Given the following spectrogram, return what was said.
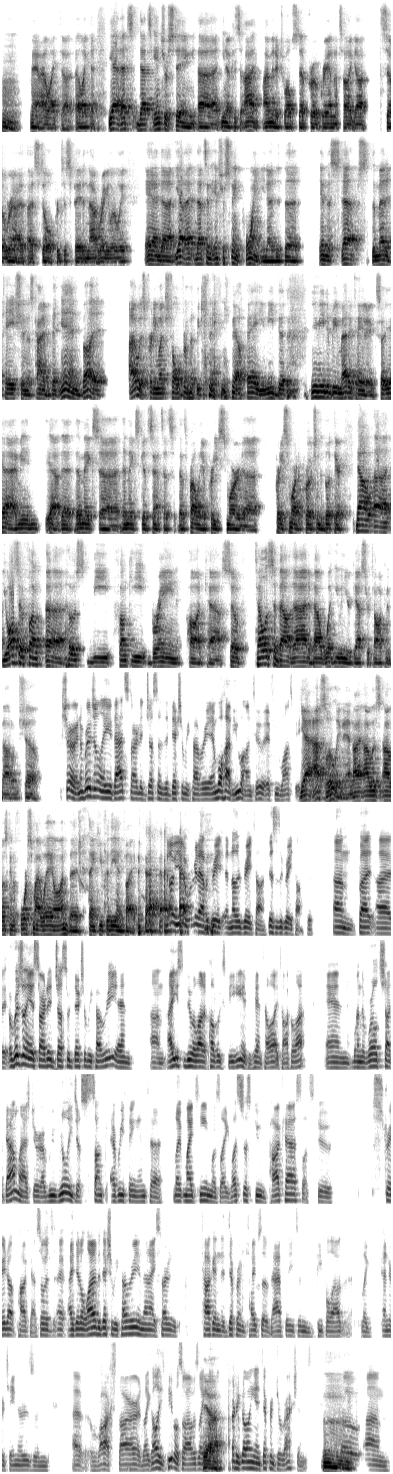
Hmm. man i like that. I like that. Yeah that's that's interesting uh, you know because i i'm in a 12 step program. That's how i got so I, I still participate in that regularly. And uh, yeah, that, that's an interesting point. You know that the in the steps, the meditation is kind of at the end, but I was pretty much told from the beginning, you know, hey, you need to you need to be meditating. So yeah, I mean, yeah, that that makes uh, that makes good sense. That's that's probably a pretty smart uh, pretty smart approach in the book there. Now, uh, you also fun- uh, host the Funky Brain podcast. So tell us about that, about what you and your guests are talking about on the show. Sure. And originally that started just as addiction recovery, and we'll have you on too if you want to be. Yeah, absolutely, man. I, I was I was going to force my way on, but thank you for the invite. oh yeah, we're gonna have a great another great talk. This is a great talk too. Um, but uh, originally it started just with addiction recovery, and um, I used to do a lot of public speaking. If you can't tell, I talk a lot. And when the world shut down last year, we really just sunk everything into like my team was like, let's just do podcasts. Let's do straight up podcasts. So it's I, I did a lot of addiction recovery, and then I started talking to different types of athletes and people out like entertainers and uh, a rock star and like all these people. So I was like, yeah. oh, started going in different directions. Mm. So um,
